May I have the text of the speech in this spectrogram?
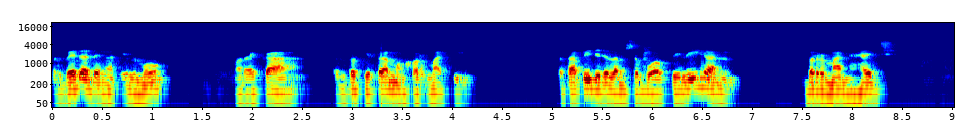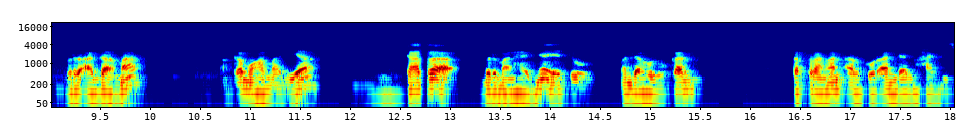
berbeda dengan ilmu mereka. Tentu kita menghormati. Tetapi di dalam sebuah pilihan bermanhaj beragama, maka Muhammadiyah cara bermanhajnya yaitu mendahulukan keterangan Al-Quran dan hadis.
